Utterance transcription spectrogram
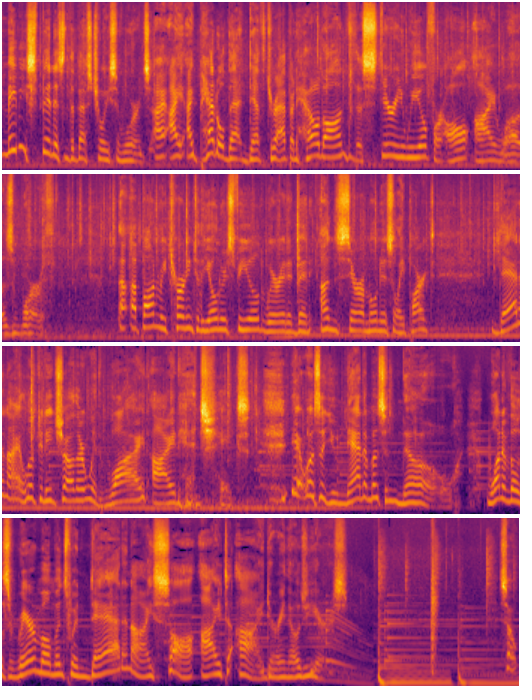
Maybe spin isn't the best choice of words. I, I, I pedaled that death trap and held on to the steering wheel for all I was worth. Uh, upon returning to the owner's field where it had been unceremoniously parked, Dad and I looked at each other with wide eyed head shakes. It was a unanimous no. One of those rare moments when Dad and I saw eye to eye during those years. So,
